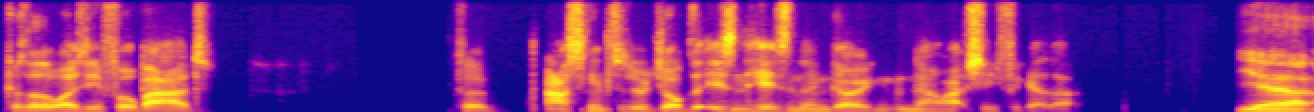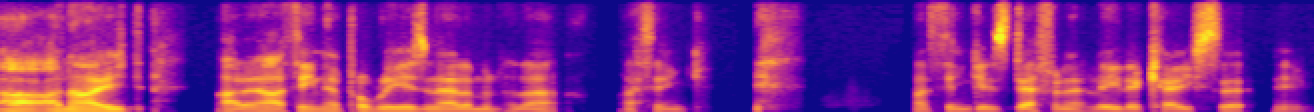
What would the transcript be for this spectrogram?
because otherwise he'd feel bad for asking him to do a job that isn't his and then going, no, actually forget that. Yeah, uh, and I, I don't know. I think there probably is an element of that. I think, I think it's definitely the case that it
